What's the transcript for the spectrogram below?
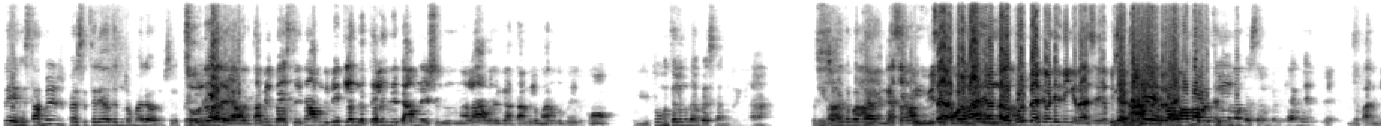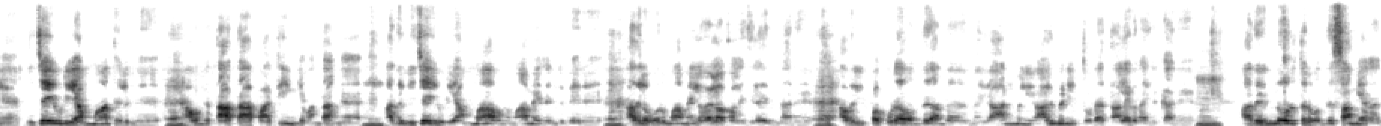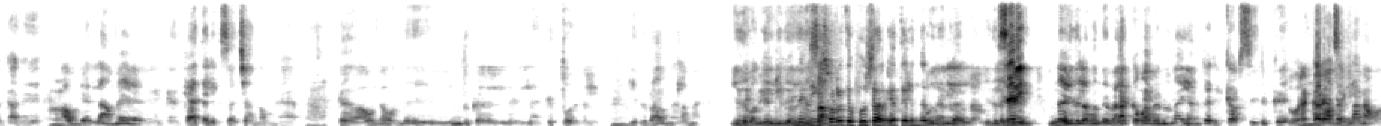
இல்ல எனக்கு தமிழ் பேச தெரியாதுன்ற மாதிரி அவர் சில பேர் சொல்றாரு. அவர் தமிழ் பேசுறதுன்னா அவங்க வீட்டுல இந்த தெலுங்கு டாமினேஷன் இருந்ததுனால அவருக்கு தமிழ் மறந்து போயிருக்கும். இப்பவும் தெலுங்கு தான் பேசுறாங்கன்றீங்களா? அப்புறமா இருந்தாலும் பொறுப்பேற்க வேண்டியது நீங்க தான் அம்மாவோட தெலுங்கு தான் இப்படி? இங்க பாருங்க விஜயுடைய அம்மா தெலுங்கு. அவங்க தாத்தா பாட்டி இங்க வந்தாங்க அது விஜயுடைய அம்மா அவங்க மாமே ரெண்டு பேரு. அதுல ஒரு மாமே லயோலா காலேஜ்ல இருந்தாரு. அவர் இப்ப கூட வந்து அந்த ஆண்மணி ஆழ்மணியத்தோட தலைவரா இருக்காரு அது இன்னொருத்தர் வந்து சாமியாரா இருக்காரு. அவங்க எல்லாமே கேத்தலிக்ஸை சேர்ந்தவங்க. அவங்க வந்து இந்துக்கள் இல்ல கிறிஸ்துவர்கள். இதுதான் நிலைமை. இது வந்து இது சொல்றது புதுசா இருக்கு தெலுங்கு இல்ல இல்ல இதுல சரி. இன்னும் இதுல வந்து விளக்கமா வேணும்னா என்கிட்ட ரெக்கார்ட்ஸ் இருக்கு. அதெல்லாம். நான்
